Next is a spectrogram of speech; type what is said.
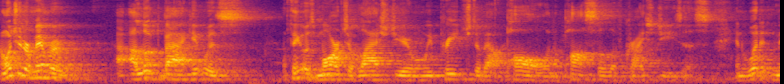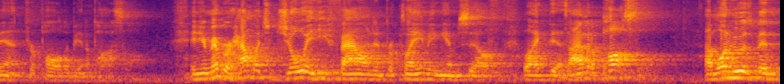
I want you to remember, I looked back, it was I think it was March of last year when we preached about Paul, an apostle of Christ Jesus, and what it meant for Paul to be an apostle. And you remember how much joy he found in proclaiming himself like this I'm an apostle. I'm one who has been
